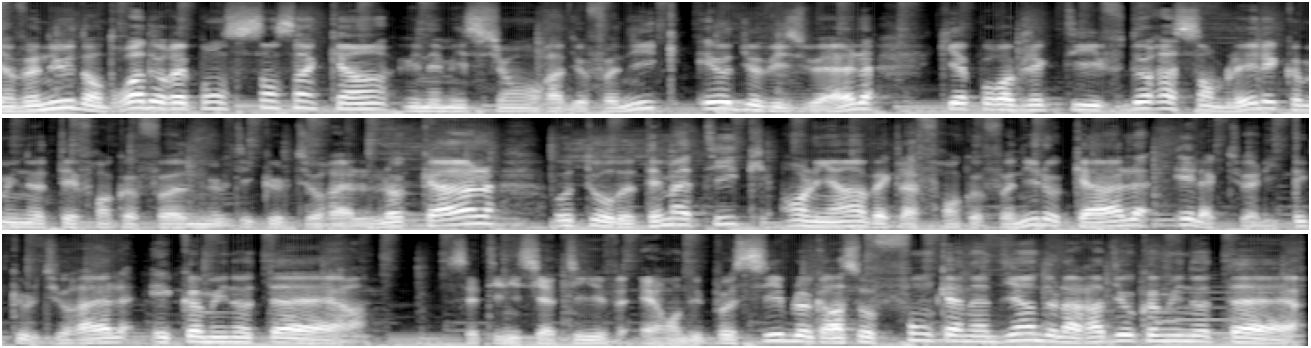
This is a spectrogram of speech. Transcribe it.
Bienvenue dans Droit de réponse 105.1, une émission radiophonique et audiovisuelle qui a pour objectif de rassembler les communautés francophones multiculturelles locales autour de thématiques en lien avec la francophonie locale et l'actualité culturelle et communautaire. Cette initiative est rendue possible grâce au Fonds canadien de la radio communautaire.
